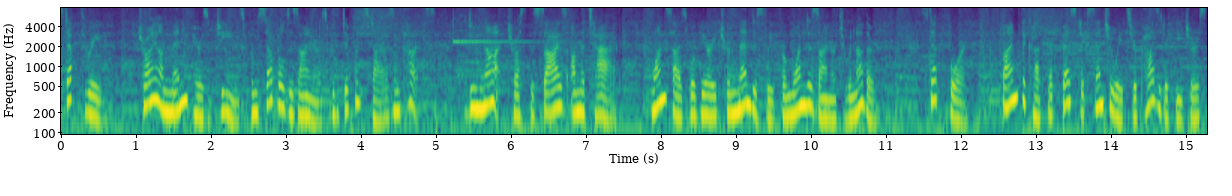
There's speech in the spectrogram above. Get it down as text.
Step 3. Try on many pairs of jeans from several designers with different styles and cuts. Do not trust the size on the tag. One size will vary tremendously from one designer to another. Step 4. Find the cut that best accentuates your positive features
